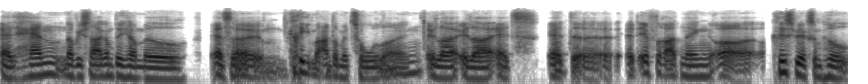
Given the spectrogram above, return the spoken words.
At han, når vi snakker om det her med altså um, krig med andre metoder, ikke? eller eller at at, uh, at efterretning og krigsvirksomhed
